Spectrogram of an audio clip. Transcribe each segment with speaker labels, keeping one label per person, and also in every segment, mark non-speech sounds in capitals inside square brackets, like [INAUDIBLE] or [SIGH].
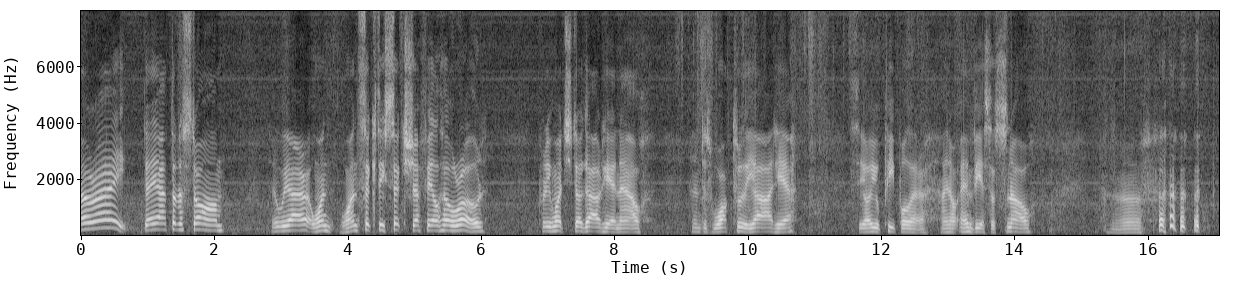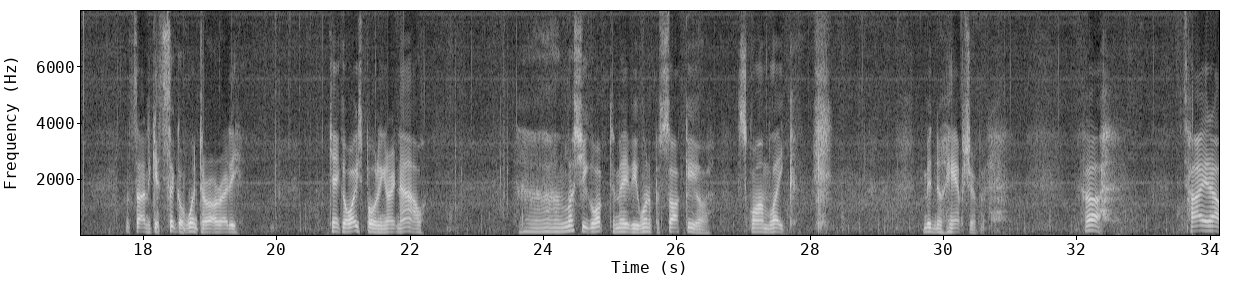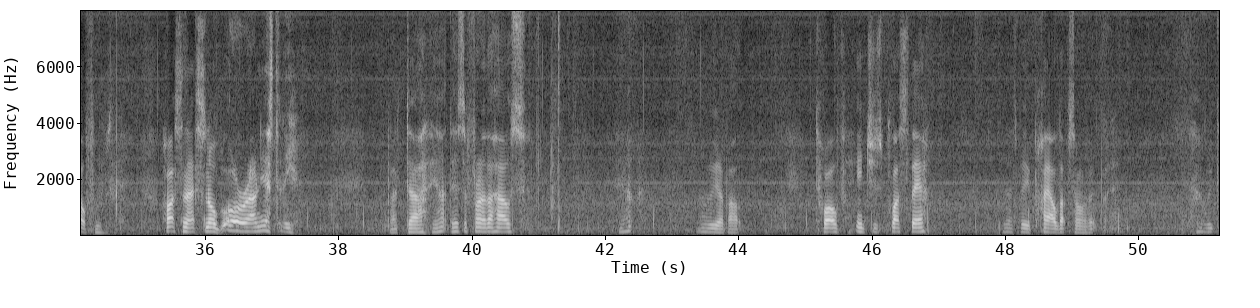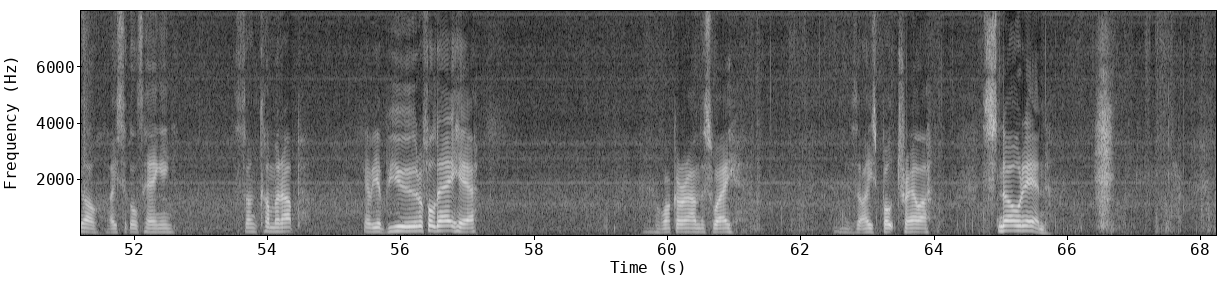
Speaker 1: Alright, day after the storm. Here we are at one, 166 Sheffield Hill Road. Pretty much dug out here now. And just walk through the yard here. See all you people that are, I know, envious of snow. Uh, [LAUGHS] I'm starting to get sick of winter already. Can't go ice boating right now. Uh, unless you go up to maybe Winnipesaukee or Squam Lake mid New Hampshire, but uh, tired out from horsing that snow blower around yesterday. But uh, yeah, there's the front of the house. Yeah, we got about 12 inches plus there. That's maybe piled up some of it, but there we go. Icicles hanging, sun coming up. Gonna be a beautiful day here walk around this way. There's the ice boat trailer. Snowed in.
